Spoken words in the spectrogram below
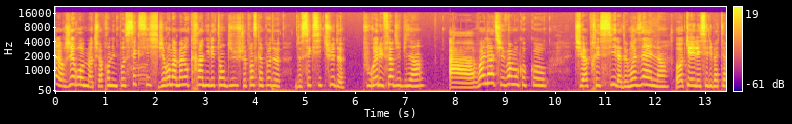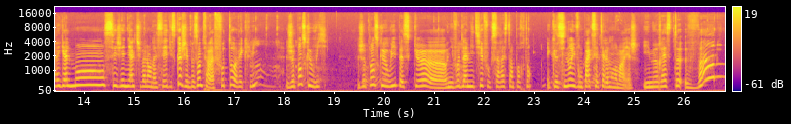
Alors Jérôme, tu vas prendre une pause sexy. Jérôme a mal au crâne, il est tendu. Je pense qu'un peu de, de sexitude pourrait lui faire du bien. Ah, voilà, tu vois mon coco. Tu apprécies la demoiselle. Ok, il est célibataire également. C'est génial, tu vas l'enlacer. Est-ce que j'ai besoin de faire la photo avec lui? Je pense que oui. Je pense que oui, parce que euh, au niveau de l'amitié, il faut que ça reste important. Et que sinon, ils vont pas accepter la demande en mariage. Il me reste 20 minutes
